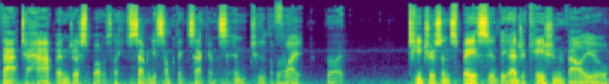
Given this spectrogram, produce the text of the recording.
that to happen just what was like 70 something seconds into the right. flight right teachers in space the education value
